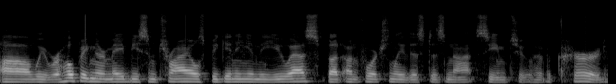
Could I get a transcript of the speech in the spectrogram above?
Uh, we were hoping there may be some trials beginning in the US, but unfortunately this does not seem to have occurred.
